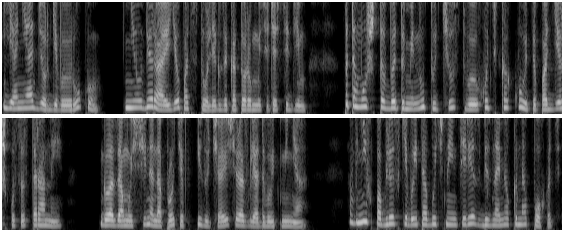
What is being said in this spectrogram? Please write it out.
Я не отдергиваю руку, не убираю ее под столик, за которым мы сейчас сидим, потому что в эту минуту чувствую хоть какую-то поддержку со стороны. Глаза мужчины, напротив, изучающе разглядывают меня. В них поблескивает обычный интерес без намека на похоть.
